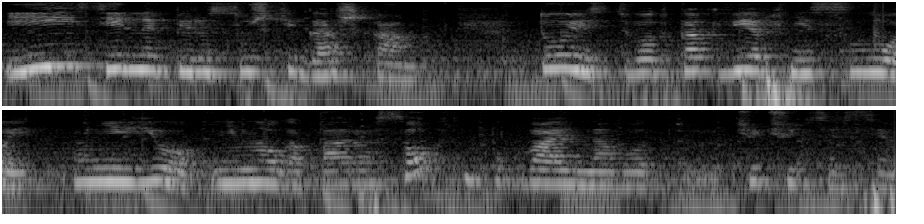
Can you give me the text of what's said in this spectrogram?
и сильной пересушки горшка. То есть вот как верхний слой у нее немного поросох, буквально вот чуть-чуть совсем,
